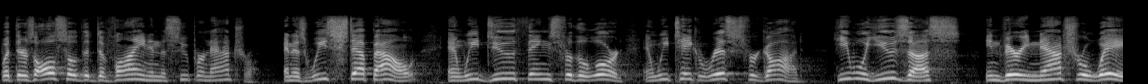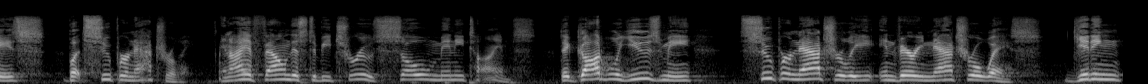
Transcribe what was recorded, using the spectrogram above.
but there's also the divine and the supernatural. And as we step out and we do things for the Lord and we take risks for God, He will use us in very natural ways, but supernaturally. And I have found this to be true so many times that God will use me supernaturally in very natural ways, getting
